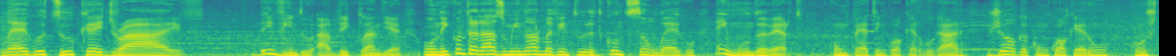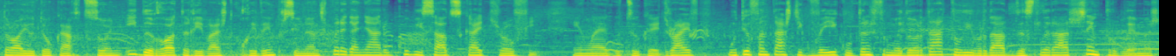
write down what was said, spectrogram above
Lego 2K Drive. Bem-vindo à Bricklândia, onde encontrarás uma enorme aventura de condução Lego em mundo aberto compete em qualquer lugar, joga com qualquer um, constrói o teu carro de sonho e derrota rivais de corrida impressionantes para ganhar o cobiçado Sky Trophy. Em Lego 2K Drive, o teu fantástico veículo transformador dá-te a liberdade de acelerar sem problemas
